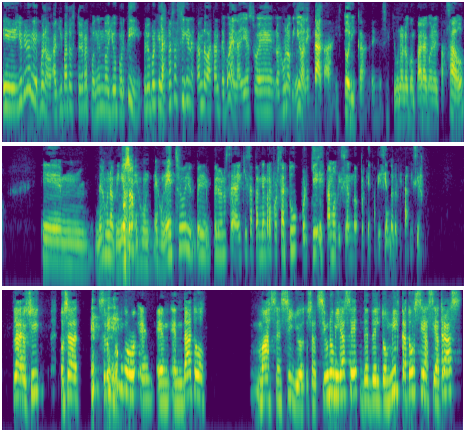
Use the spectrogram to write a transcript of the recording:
Eh, yo creo que, bueno, aquí Pato estoy respondiendo yo por ti, pero porque las tasas siguen estando bastante buenas y eso es, no es una opinión, es data histórica, es que uno lo compara con el pasado. Em, no es una opinión, es, un, es un hecho, pero no sé, hay quizás también reforzar tú por qué estamos diciendo, por qué estás diciendo lo que estás diciendo. Claro, sí. O sea, se lo pongo en, datos más sencillos. O sea, si uno mirase desde el 2014 hacia atrás,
